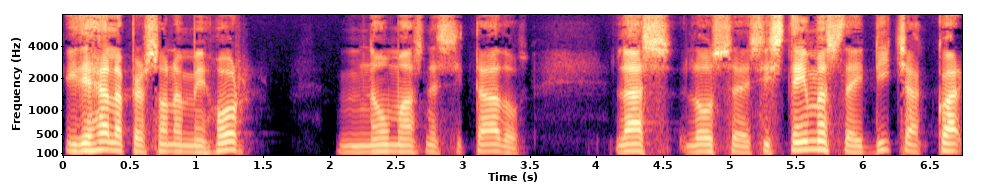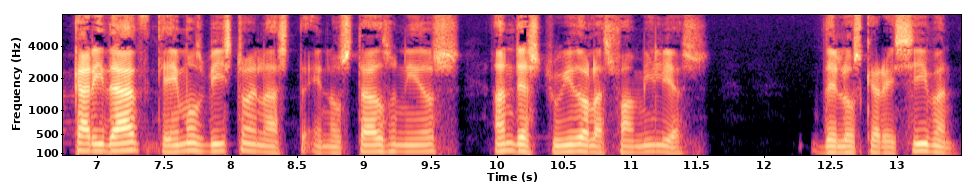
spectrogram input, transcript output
Y deja a la persona mejor, no más necesitados las, los eh, sistemas de dicha caridad que hemos visto en, en los Estados Unidos han destruido las familias de los que reciban.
